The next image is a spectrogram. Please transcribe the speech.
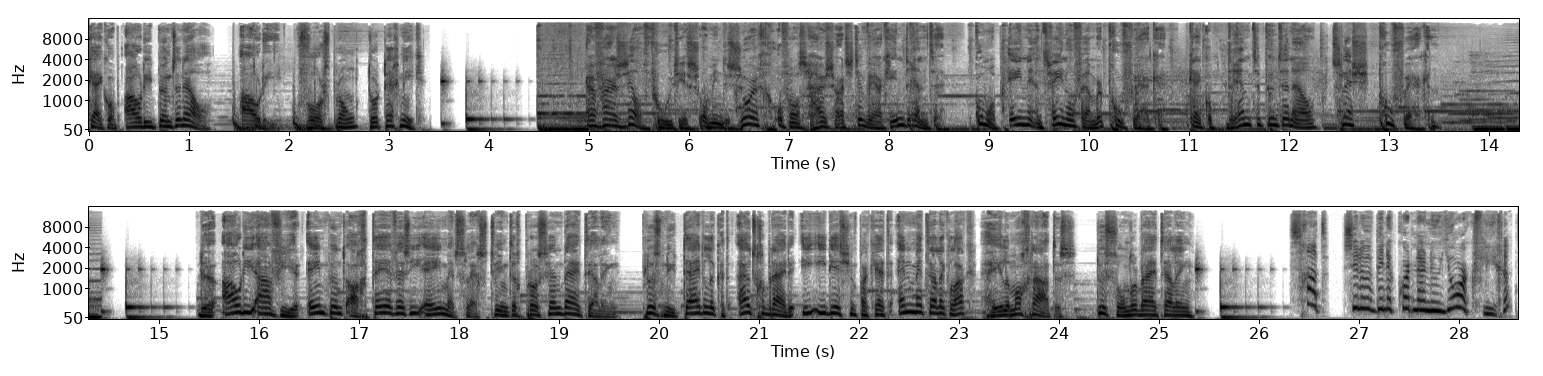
Kijk op Audi.nl. Audi. Voorsprong door techniek. Ervaar zelf hoe het is om in de zorg of als huisarts te werken in Drenthe. Kom op 1 en 2 november proefwerken. Kijk op drenthe.nl slash proefwerken. De Audi A4 1.8 TFSIe met slechts 20% bijtelling. Plus nu tijdelijk het uitgebreide e-edition pakket en metallic lak helemaal gratis. Dus zonder bijtelling. Schat, zullen we binnenkort naar New York vliegen?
